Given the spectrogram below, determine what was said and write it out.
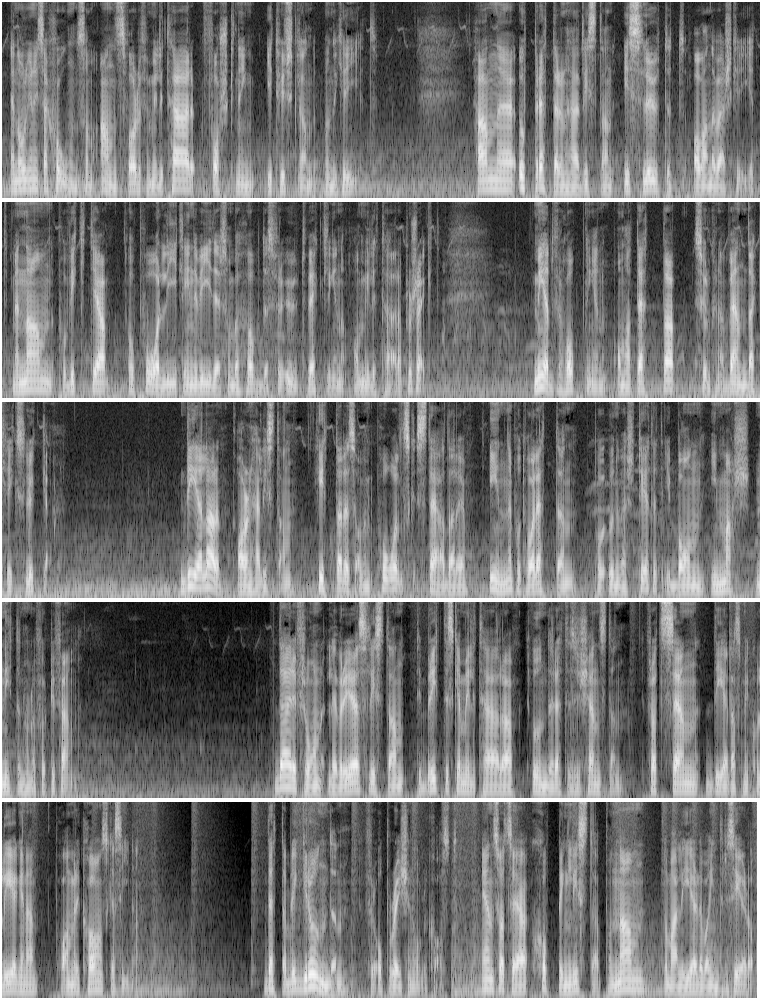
en organisation som ansvarade för militär forskning i Tyskland under kriget. Han eh, upprättar upprättade den här listan i slutet av andra världskriget med namn på viktiga och pålitliga individer som behövdes för utvecklingen av militära projekt. Med förhoppningen om att detta skulle kunna vända krigslyckan. Delar av den här listan hittades av en polsk städare inne på toaletten på universitetet i Bonn i mars 1945. Därifrån levereras listan till brittiska militära underrättelsetjänsten för att sen delas med kollegorna på amerikanska sidan. Detta blir grunden för Operation Overcast. En så att säga shoppinglista på namn de allierade var intresserade av.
